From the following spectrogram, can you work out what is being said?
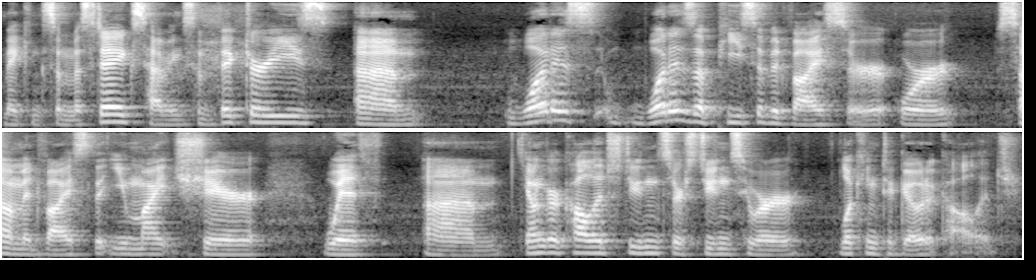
making some mistakes having some victories um, what is what is a piece of advice or or some advice that you might share with um, younger college students or students who are looking to go to college?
